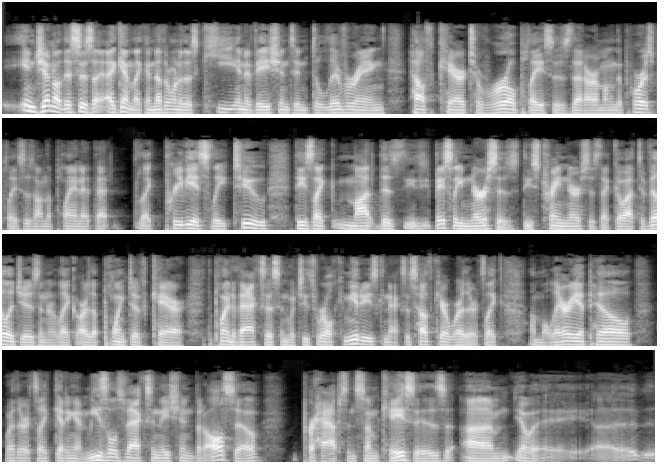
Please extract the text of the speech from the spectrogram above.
in general, this is again, like another one of those key innovations in delivering healthcare to rural places that are among the poorest places on the planet that like previously to these like mod, this, these basically nurses, these trained nurses that go out to villages and are like, are the point of care, the point of access in which these rural communities can access healthcare, whether it's like a malaria pill, whether it's like getting a measles vaccination, but also perhaps in some cases, um, you know, a,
